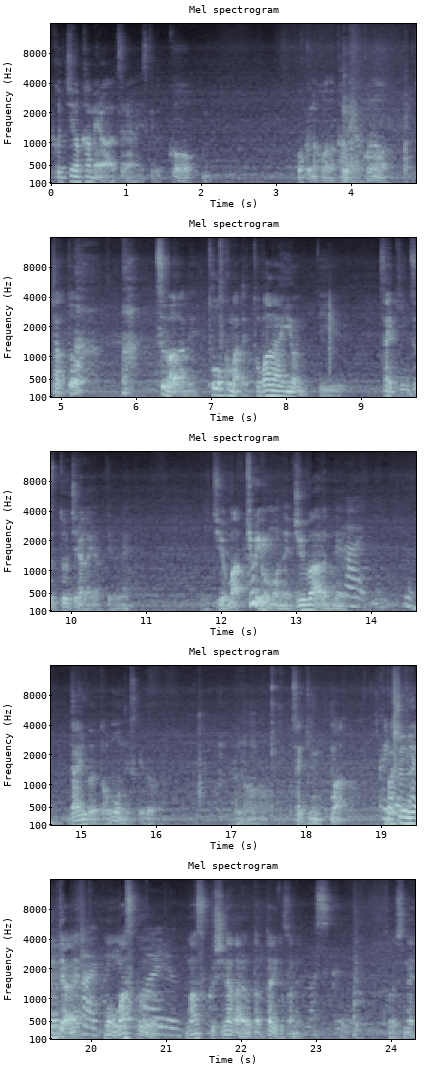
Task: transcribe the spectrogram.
こっちのカメラは映らないですけどこう奥の方のカメラこのちゃんと唾がね遠くまで飛ばないようにっていう最近ずっとうちらがやってるね一応まあ距離ももうね十分あるんではい大丈夫だと思うんですけど最近まあ場所によってはね、はい。もうマスクマスクしながら歌ったりとかね。マスク。そうですね。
